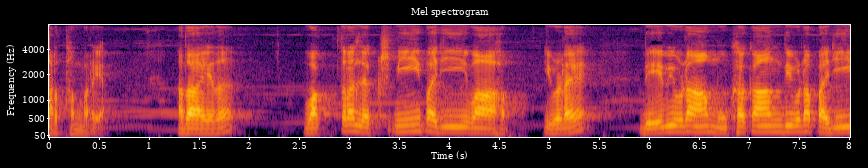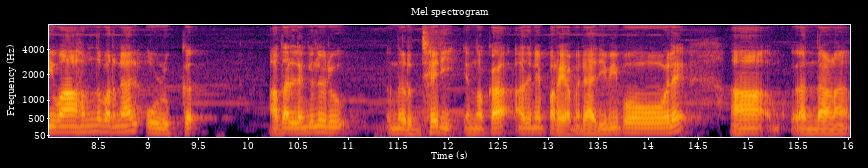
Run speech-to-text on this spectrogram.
അർത്ഥം പറയാം. അതായത് വക്രലക്ഷ്മി പരീവാഹം ഇവിടെ ദേവിയുടെ ആ മുഖകാന്തിയുടെ പരീവാഹം എന്ന് പറഞ്ഞാൽ ഒഴുക്ക്. അതല്ലെങ്കിൽ ഒരു നിർജരി എന്നൊക്കെ അതിനെ പറയാം. ഒരു അരുവി പോലെ ആ എന്താണ്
